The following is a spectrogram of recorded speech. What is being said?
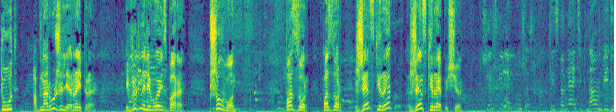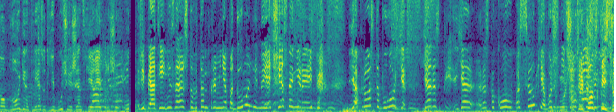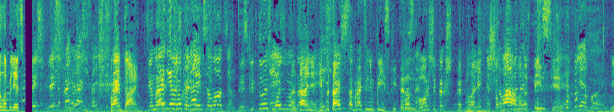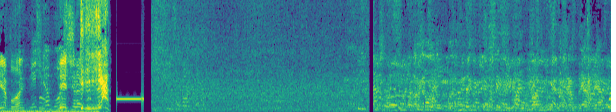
Тут обнаружили рэпера и выгнали его из бара. Пшел вон. Позор, позор. Женский рэп, женский рэп еще. Женский рэп, ужас. Представляете, к нам в видеоблогинг лезут ебучие женские рэперши. У- Ребят, я не знаю, что вы там про меня подумали, но я честно не рэпер. Я просто блогер. Я, распи- я распаковываю посылки, я больше ничего... Телефон спиздила, блядь. Прайм-тайм. Тебе нравится Лёха давится локтем. Ты спектуешь Мози Монтане и пытаешься собрать олимпийский. Ты разборщик, как, ш- как малолетняя шалава на вписке. Ебой. Ебой. Ебой. Продолжение следует...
